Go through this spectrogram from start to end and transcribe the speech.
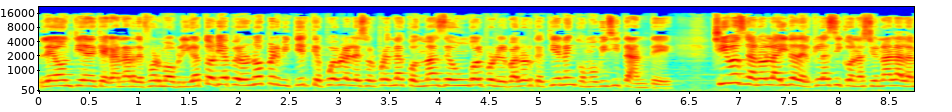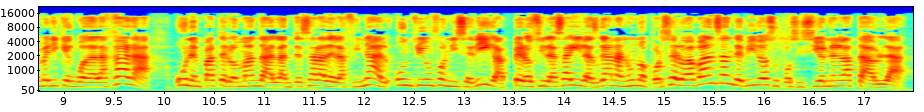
León tiene que ganar de forma obligatoria, pero no permitir que Puebla le sorprenda con más de un gol por el valor que tienen como visitante. Chivas ganó la ida del Clásico Nacional al América en Guadalajara. Un empate lo manda a la antesala de la final, un triunfo ni se diga, pero si las Águilas ganan 1 por 0 avanzan debido a su posición en la tabla.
